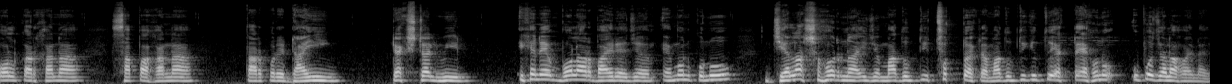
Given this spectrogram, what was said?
কলকারখানা ছাপাখানা, তারপরে ডাইং, টেক্সটাইল মিল। এখানে বলার বাইরে যে এমন কোনো জেলা শহর নাই যে মাধবদী, ছোট্ট একটা মাধবদী কিন্তু একটা এখনও উপজেলা হয় নাই।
